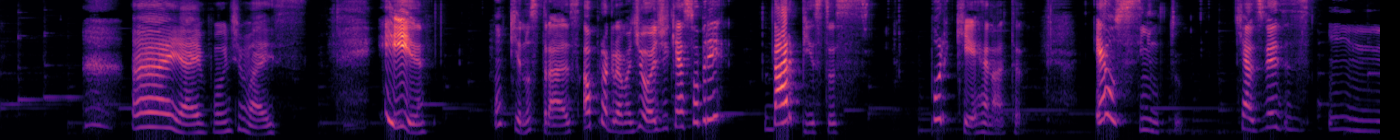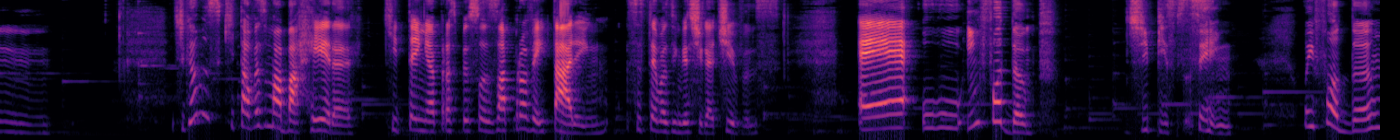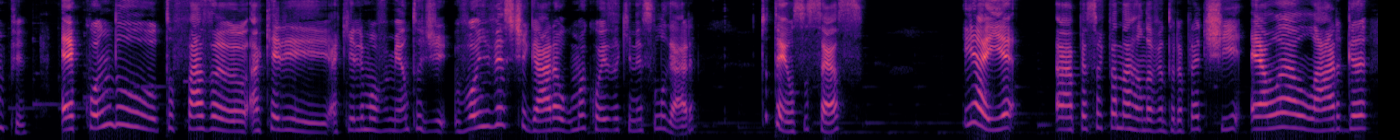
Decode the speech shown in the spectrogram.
Ai, ai, bom demais. E o que nos traz ao programa de hoje, que é sobre dar pistas. Por quê, Renata? Eu sinto que às vezes um. Digamos que talvez uma barreira que tenha para as pessoas aproveitarem sistemas investigativos é o infodump de pistas. Sim. O infodump é quando tu faz aquele, aquele movimento de vou investigar alguma coisa aqui nesse lugar. Tu tem um sucesso. E aí a pessoa que tá narrando a aventura pra ti, ela larga.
